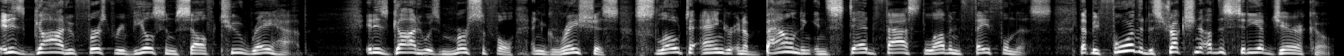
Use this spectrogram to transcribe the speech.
It is God who first reveals himself to Rahab it is God who is merciful and gracious, slow to anger, and abounding in steadfast love and faithfulness. That before the destruction of the city of Jericho,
